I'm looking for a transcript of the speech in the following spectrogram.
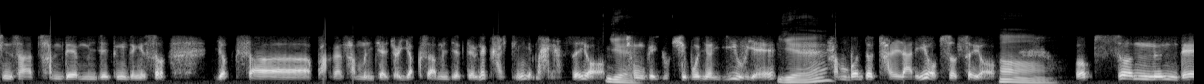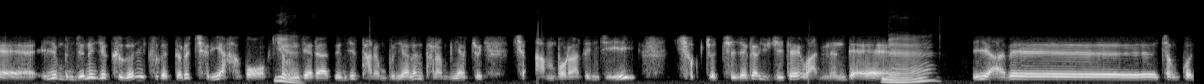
신사 참배 문제 등등에서 역사 과거사 문제죠. 역사 문제 때문에 갈등이 많았어요. 예. 1965년 이후에 예. 한 번도 잘 날이 없었어요. 어. 없었는데 이제 문제는 이제 그건 그것대로 처리하고 예. 경제라든지 다른 분야는 다른 분야 쪽 안보라든지 협조 체제가 유지돼 왔는데 네. 이 아베 정권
